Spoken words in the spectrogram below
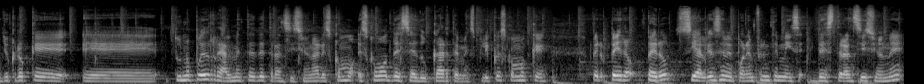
yo creo que eh, tú no puedes realmente de transicionar. Es como es como deseducarte. Me explico. Es como que, pero, pero, pero si alguien se me pone enfrente y me dice destransicioné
